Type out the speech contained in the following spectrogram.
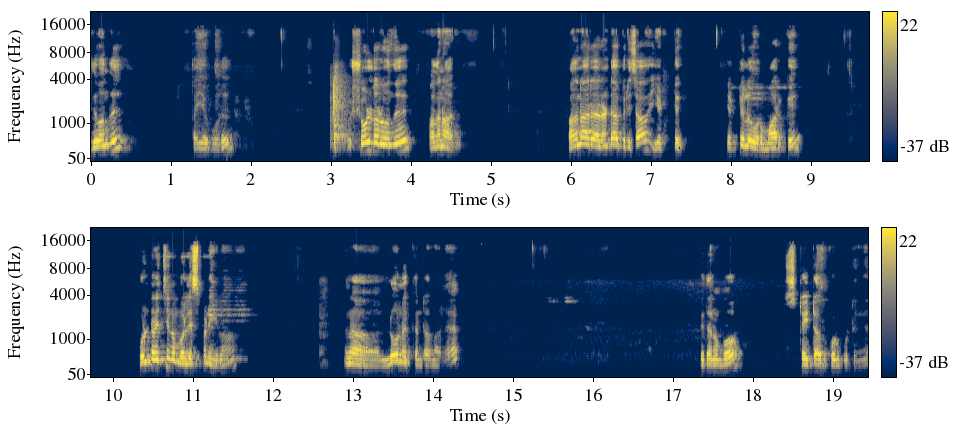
இது வந்து தையக்கோடு ஷோல்டர் வந்து பதினாறு. பதினாறு ரெண்டாக பிரிச்சா எட்டு. எட்டில் ஒரு மார்க்கு ஒன்றரை இன்ச்சு நம்ம லெஸ் பண்ணிக்கலாம். ஏன்னா லோ நெக்குன்றதுனால இதை நம்ம ஸ்ட்ரைட்டாக ஒரு கோடு போட்டுங்க.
